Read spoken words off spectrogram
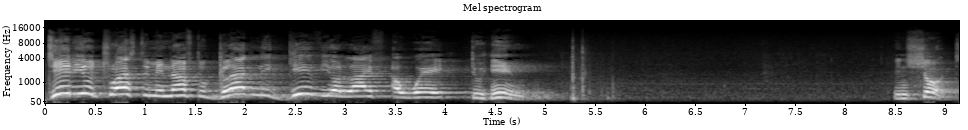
Did you trust Him enough to gladly give your life away to Him? In short,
